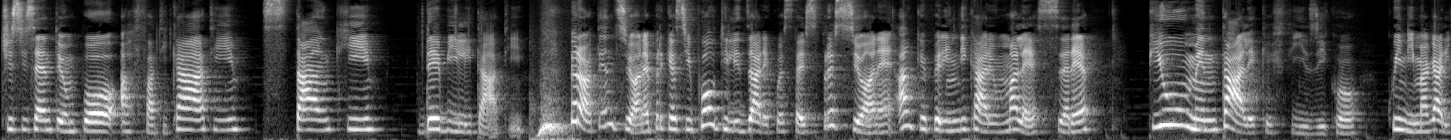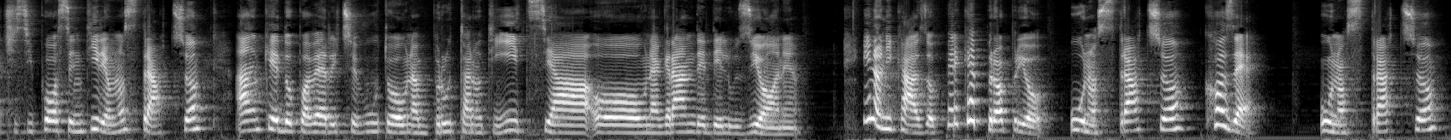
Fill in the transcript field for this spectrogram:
ci si sente un po' affaticati, stanchi, debilitati. Però attenzione perché si può utilizzare questa espressione anche per indicare un malessere più mentale che fisico. Quindi magari ci si può sentire uno straccio anche dopo aver ricevuto una brutta notizia o una grande delusione. In ogni caso, perché proprio uno straccio? Cos'è uno straccio?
